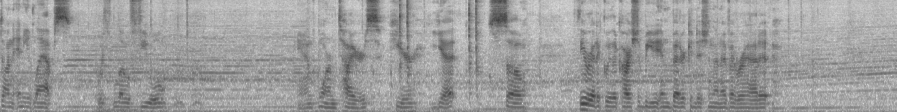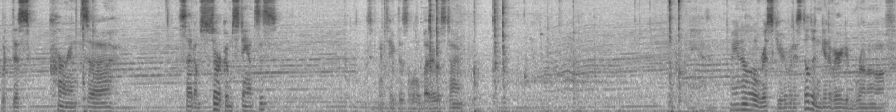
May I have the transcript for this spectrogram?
done any laps with low fuel and warm tires here yet. So theoretically the car should be in better condition than I've ever had it with this current uh, set of circumstances. See if I can take this a little better this time. Made it a little riskier, but I still didn't get a very good run off.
